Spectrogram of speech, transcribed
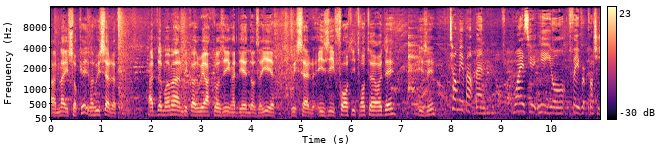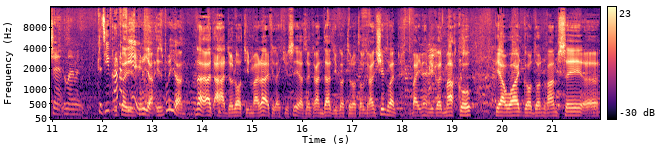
and now it's okay. You know, we sell at the moment because we are closing at the end of the year. We sell easy 40 trotter a day, easy. Tell me about Ben. Why is he your favourite protege at the moment? Because you've had because a few. He's brilliant. He's brilliant. No, I, I, had a lot in my life, like you say. As a granddad, you got a lot of grandchildren. By name, you got Marco, Pierre White, Gordon Ramsay. Uh,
